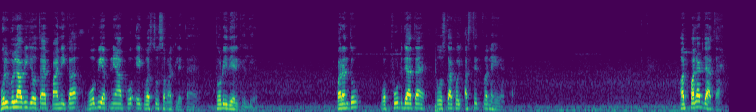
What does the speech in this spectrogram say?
बुलबुला भी जो होता है पानी का, वो भी अपने आप को एक वस्तु समझ लेता है, थोड़ी देर के लिए। परंतु, वो फूट जाता है तो उसका कोई अस्तित्व नहीं रहता। और पलट जाता है।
